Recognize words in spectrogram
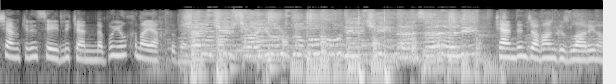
Şəmkirin Seyidli kəndində bu gün xına yaxtıdır. Şəmkir çay yurdumun ilkin əzəli Kəndin cavan qızları ilə,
